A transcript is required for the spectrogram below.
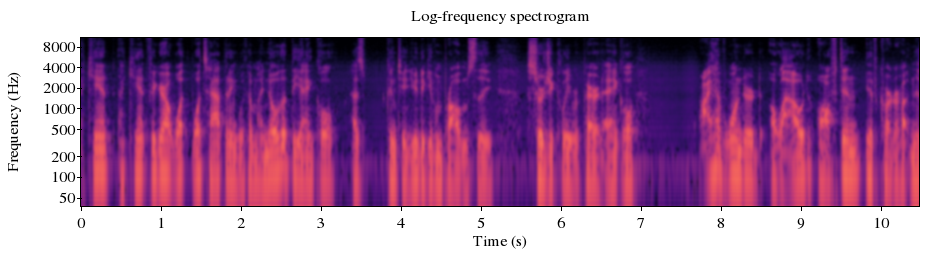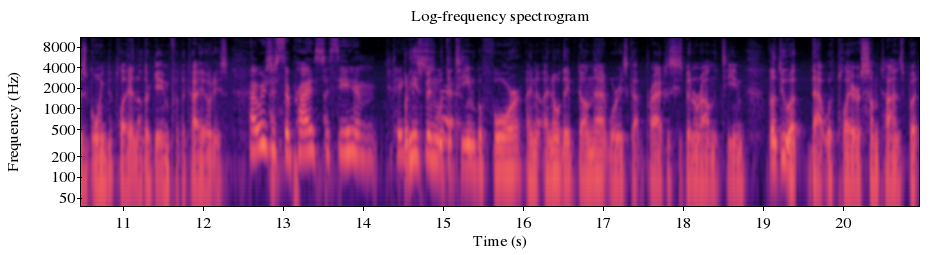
I can't. I can't figure out what what's happening with him. I know that the ankle has continued to give him problems. The surgically repaired ankle. I have wondered aloud often if Carter Hutton is going to play another game for the Coyotes. I was just surprised to see him take. But he's been with the team before. I know, I know they've done that where he's got practice. He's been around the team. They'll do it, that with players sometimes. But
